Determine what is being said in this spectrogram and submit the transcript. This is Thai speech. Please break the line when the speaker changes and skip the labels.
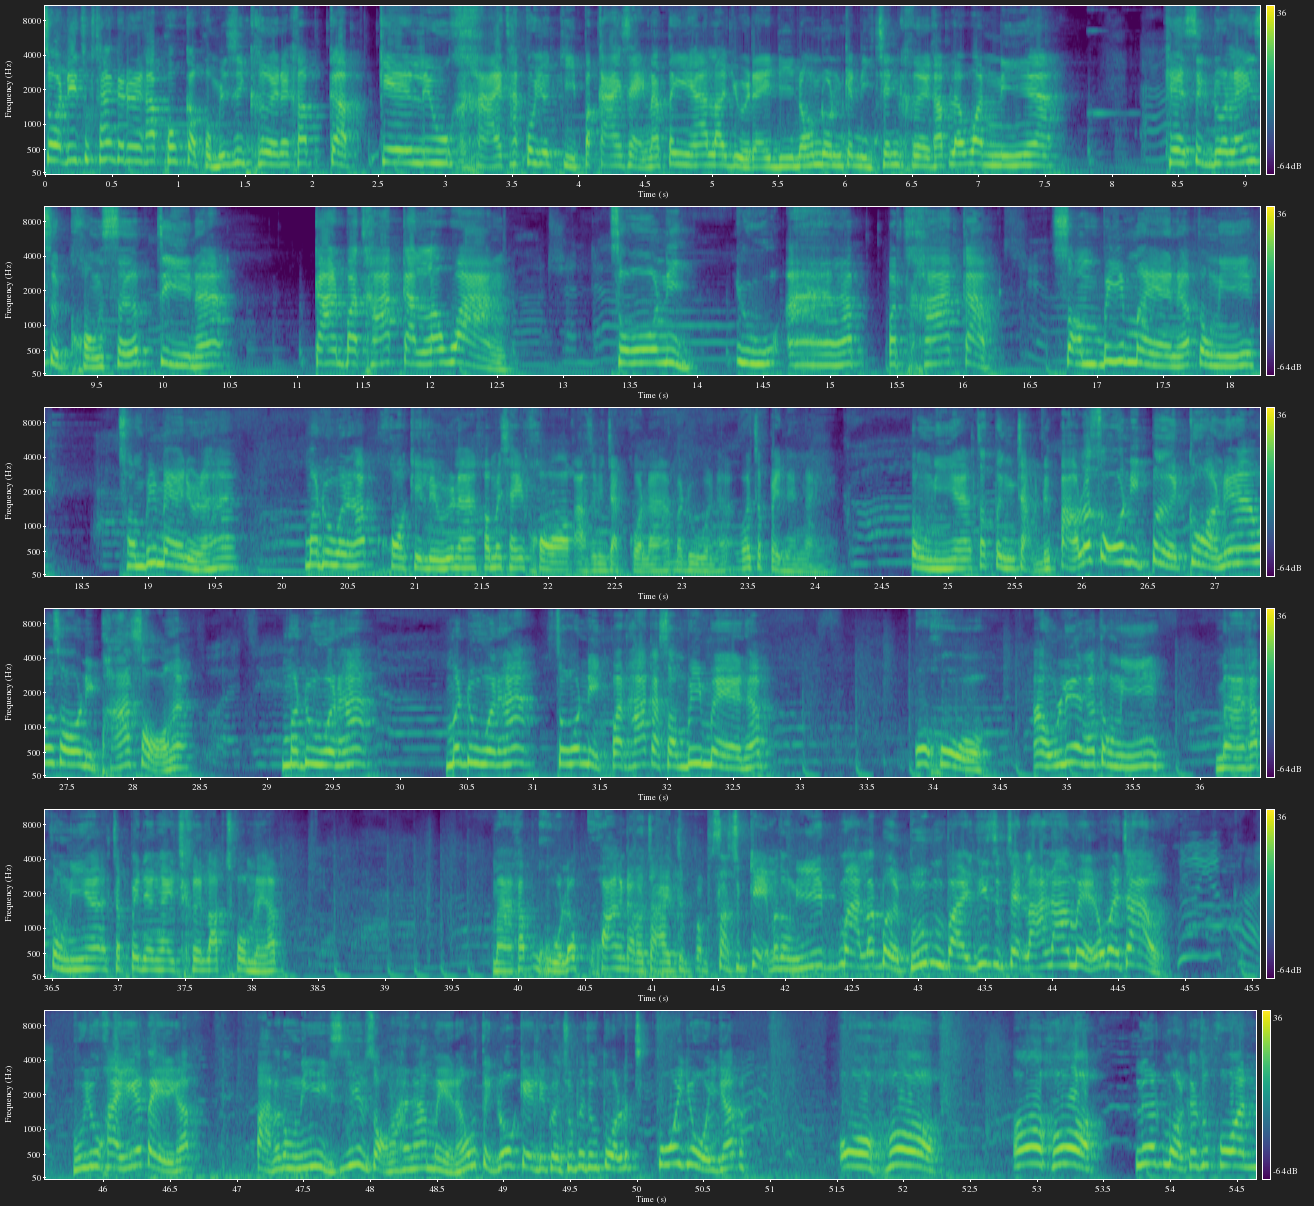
สวัสดีทุกท่านกันด้วยนะครับพบกับผมมิชินเคยนะครับกับเกลิวขายทาโกยากิประกายแสงนาตีฮะเราอยู่ในดีน้องนนกันอีกเช่นเคยครับ แล้ววันนี้เคศึกดวลแรงที่สุดของเซิร์ฟจีนฮะการประทะกันระหว่างโซนิกยูอาร์ครับปะทะกับซอมบี้แมนครับตรงนี้ซอมบี้แมนอยู่นะฮะมาดูกันครับคอเกลิวด้วยนะเขาไม่ใช้คออาจจะเป็นจักรกลแล้วนะมาดูกันนะว่าจะเป็นยังไง ตรงนี้จะตึงจัดหรือเปล่าแล้วโซนิกเปิดก่อนด้วยฮะว่าโซนิกพาร์ทสองอะมาดูนะฮะ มาดูนะฮะโซนิกปะทะกับซอมบี้แมนครับ โอ้โห เอาเรื่องนะตรงนี้มาครับตรงนี้ฮะจะเป็นยังไงเชิญรับชมเลยครับ มาครับโอ้โหแล้วคว้างดาวกระจายจะซาสุเกะมาตรงนี้มาแล้วเปิดปุ๊มไป 27 ล้านดาเมจโอ้ไม่เจ้าฟูยุไคฮิเตะครับปาดมาตรงนี้อีก 22 ล้านดาเมจนะติดโลกเกลีกันชุบไปทุกตัวแล้วโกโยอีกครับ โอ้โหโอ้โหเลือดหมดกันทุกคน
